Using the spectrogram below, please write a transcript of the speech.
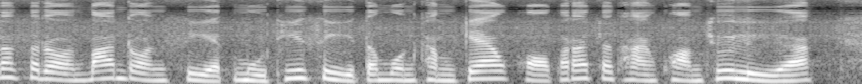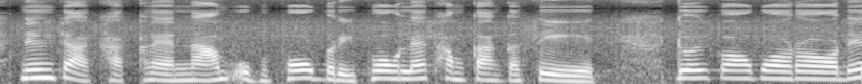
รัษฎรบ้านดอนเสียดหมู่ที่ 4ตำบลคำแก้วขอพระราชทานความช่วยเหลือเนื่องจากขาดแคลนน้ำอุปโภคบริโภคและทำการเกษตร โดยกวรได้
